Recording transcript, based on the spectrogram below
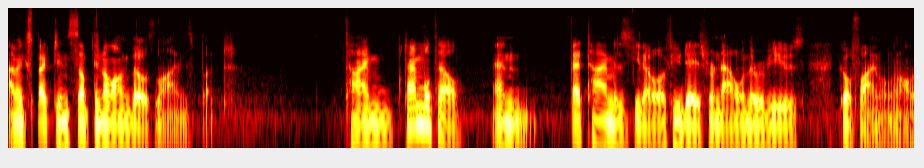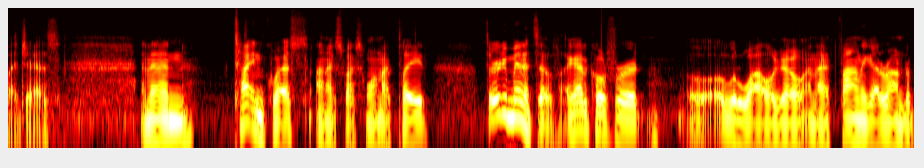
I'm expecting something along those lines, but time time will tell. And that time is you know a few days from now when the reviews go final and all that jazz. And then Titan Quest on Xbox One, I played 30 minutes of. I got a code for it a little while ago, and I finally got around to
